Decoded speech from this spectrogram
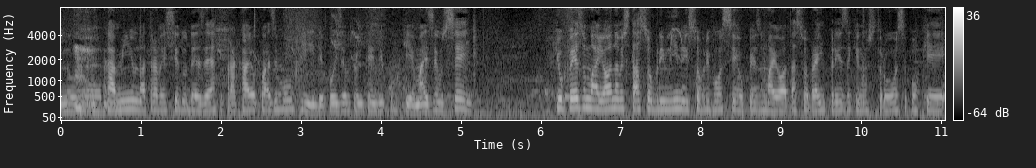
no, no caminho, na travessia do deserto para cá, eu quase morri. Depois eu entendi por quê. Mas eu sei que o peso maior não está sobre mim nem sobre você. O peso maior está sobre a empresa que nos trouxe, porque,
